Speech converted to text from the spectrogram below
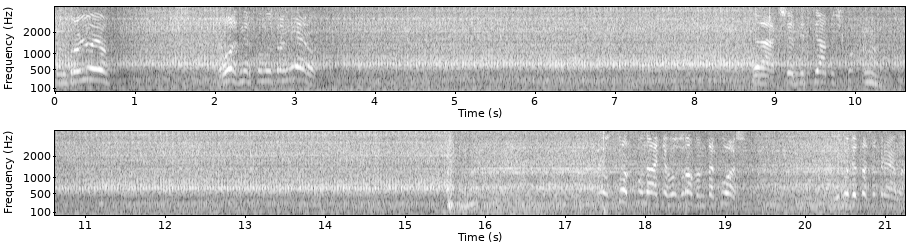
Контролюю нутроміру. Так, ще десяточку. Ну, сотку натягу зробимо також. І буде те, що треба.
